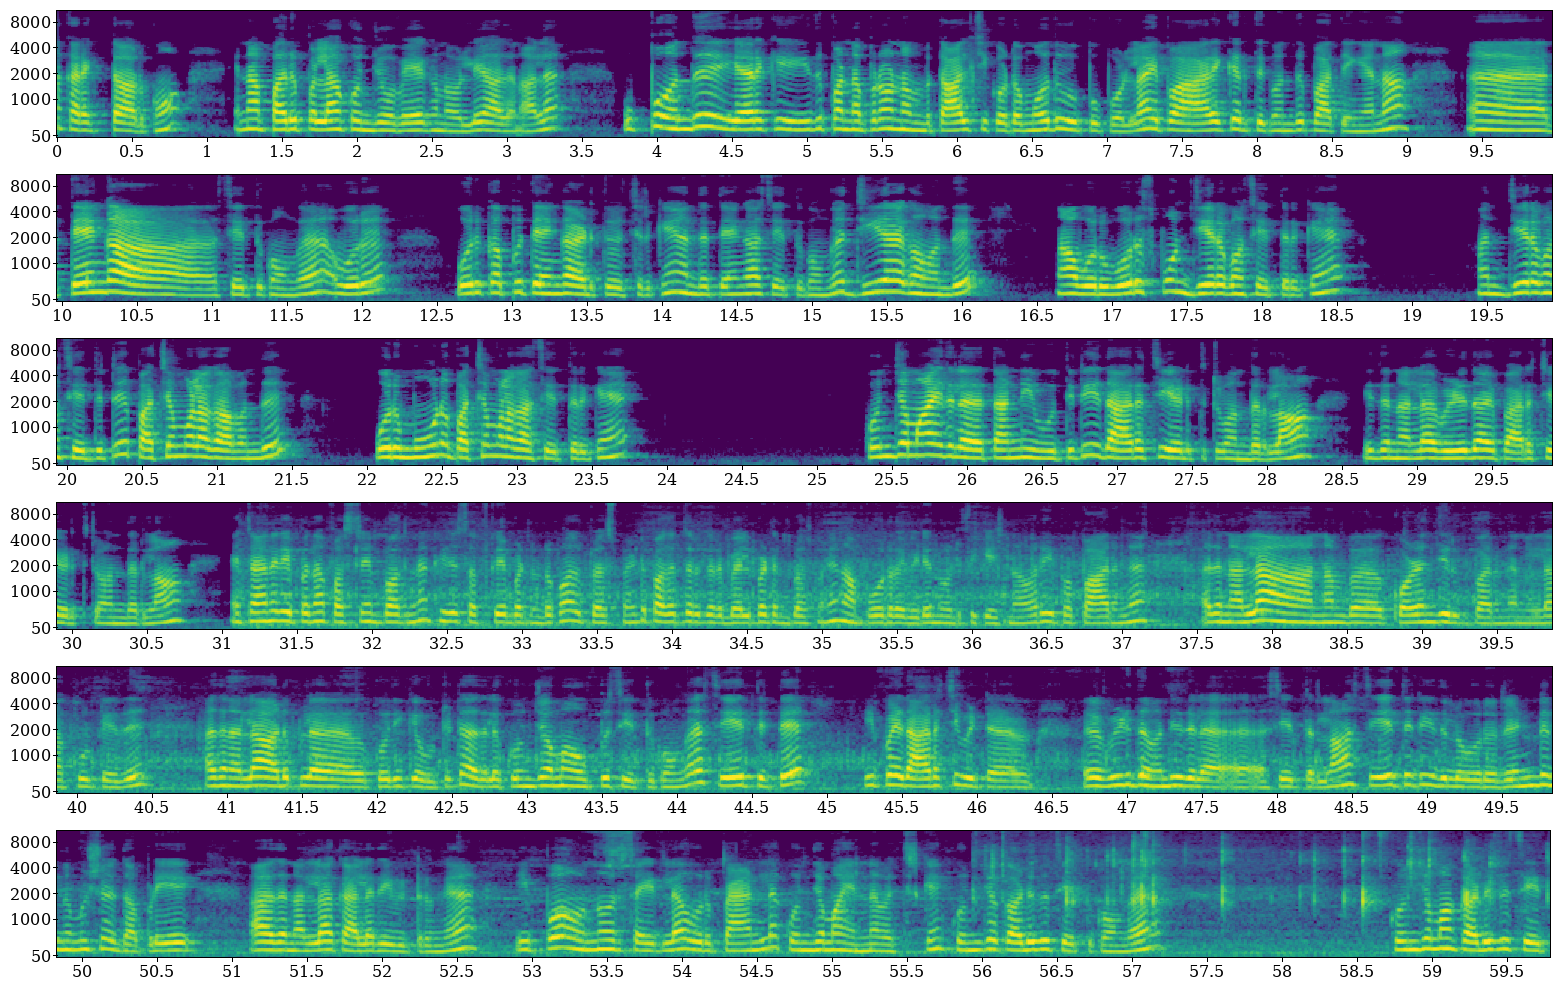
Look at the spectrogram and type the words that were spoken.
கரெக்டாக இருக்கும். ஏன்னா பருப்பெல்லாம் கொஞ்சம் வேகணும் இல்லையா? அதனால் உப்பு வந்து இறக்கி இது பண்ண அப்புறம் நம்ம தாளித்து கொட்டும் போது உப்பு போடலாம். இப்போ அரைக்கிறதுக்கு வந்து பார்த்திங்கன்னா தேங்காய் சேர்த்துக்கோங்க. ஒரு ஒரு கப்பு தேங்காய் எடுத்து வச்சுருக்கேன். அந்த தேங்காய் சேர்த்துக்கோங்க. ஜீரகம் வந்து நான் ஒரு ஒரு ஸ்பூன் ஜீரகம் சேர்த்துருக்கேன். அந்த ஜீரகம் சேர்த்துட்டு பச்சை மிளகா வந்து ஒரு மூணு பச்சை மிளகா சேர்த்துருக்கேன். கொஞ்சமாக இதில் தண்ணி ஊற்றிட்டு இதை அரைச்சி எடுத்துகிட்டு வந்துடலாம். இது நல்லா விழுதா இப்போ அரைச்சி எடுத்துகிட்டு வந்துடலாம் என் சேனல் இப்போ தான் ஃபஸ்ட் டைம் பார்த்தீங்கன்னா கீழே சப்ஸ்கிரைப் பட்டன் இருக்கும். அதை ப்ரெஸ் பண்ணிவிட்டு பக்கத்தில் இருக்கிற பெல் பட்டன் ப்ரெஸ் பண்ணி நான் போடுற வீடியோ நோட்டிஃபிகேஷன் வரும் இப்போ பாருங்கள் அது நல்லா நம்ம குழஞ்சிருக்கு பாருங்கள் நல்லா கூட்டுது. அதை நல்லா அடுப்பில் கொதிக்க விட்டுட்டு அதில் கொஞ்சமாக உப்பு சேர்த்துக்கோங்க. சேர்த்துட்டு இப்போ இதை அரைச்சி விட்ட விழுதை வந்து இதில் சேர்த்துடலாம். சேர்த்துட்டு இதில் ஒரு ரெண்டு நிமிஷம் இது அப்படியே அதை நல்லா கிளறி விட்டுருங்க. இப்போ இன்னொரு சைடில் ஒரு பேனில் கொஞ்சமாக எண்ணெய் வச்சுருக்கேன். கொஞ்சம் கடுகு சேர்த்துக்கோங்க. கொஞ்சமாக கடுகு சேர்த்து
